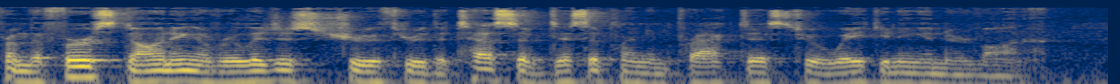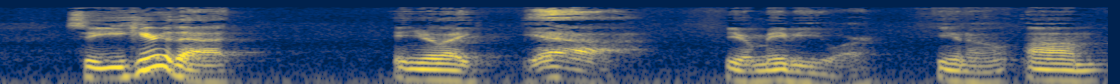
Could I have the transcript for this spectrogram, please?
from the first dawning of religious truth through the tests of discipline and practice to awakening in nirvana. So you hear that, and you're like, yeah, you know, maybe you are, you know, um,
